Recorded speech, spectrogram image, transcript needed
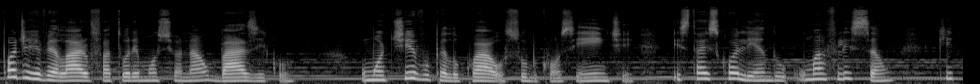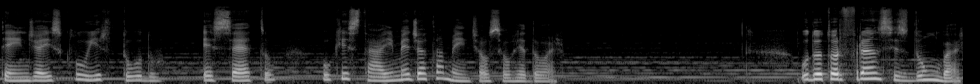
pode revelar o fator emocional básico, o motivo pelo qual o subconsciente está escolhendo uma aflição que tende a excluir tudo, exceto o que está imediatamente ao seu redor. O Dr. Francis Dunbar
